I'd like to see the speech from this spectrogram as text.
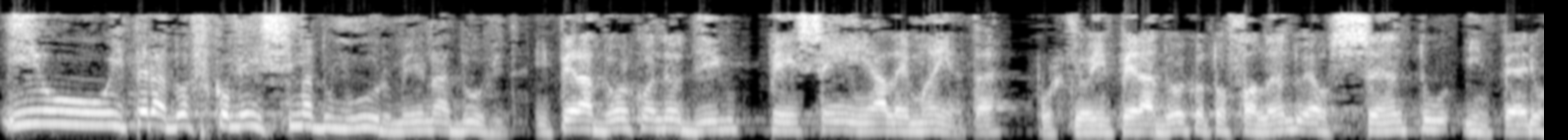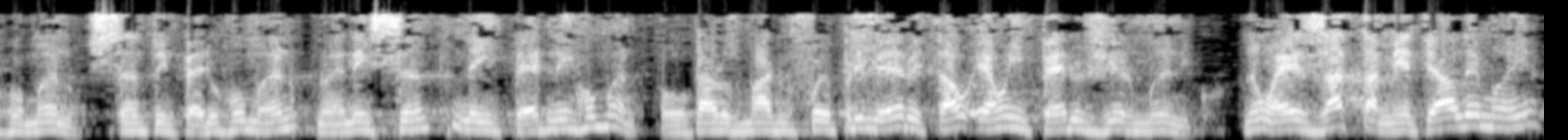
E o imperador ficou meio em cima do muro, meio na dúvida. Imperador, quando eu digo, pensem em Alemanha, tá? Porque o imperador que eu estou falando é o Santo Império Romano. Santo Império Romano, não é nem santo, nem império, nem romano. O Carlos Magno foi o primeiro e tal, é um império germânico. Não é exatamente a Alemanha,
